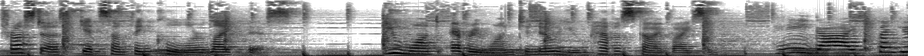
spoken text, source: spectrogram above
Trust us, get something cooler like this. You want everyone to know you have a sky bison. Hey guys, thank you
